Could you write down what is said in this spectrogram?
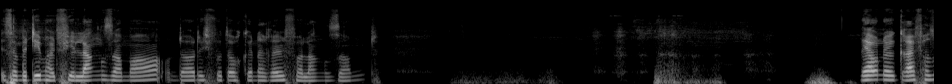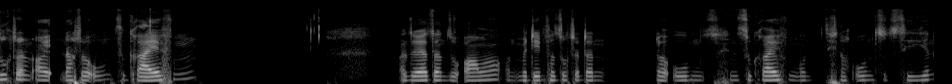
ist er mit dem halt viel langsamer und dadurch wird er auch generell verlangsamt. Ja, und er greift, versucht dann nach da oben zu greifen. Also er hat dann so Arme und mit denen versucht er dann da oben hinzugreifen und sich nach oben zu ziehen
